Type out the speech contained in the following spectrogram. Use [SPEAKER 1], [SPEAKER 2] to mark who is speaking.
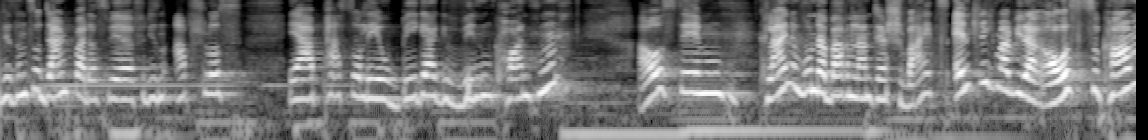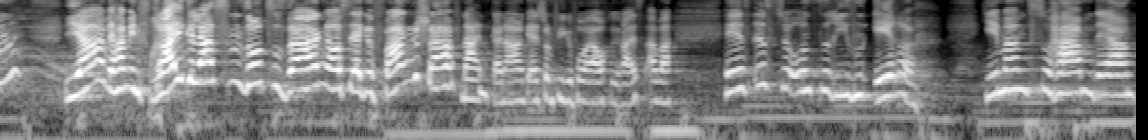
[SPEAKER 1] Und wir sind so dankbar, dass wir für diesen Abschluss ja, Pastor Leo Beger gewinnen konnten. Aus dem kleinen, wunderbaren Land der Schweiz endlich mal wieder rauszukommen. Ja, wir haben ihn freigelassen sozusagen aus der Gefangenschaft. Nein, keine Ahnung, er ist schon viel vorher auch gereist. Aber hey, es ist für uns eine Riesenehre, jemanden zu haben, der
